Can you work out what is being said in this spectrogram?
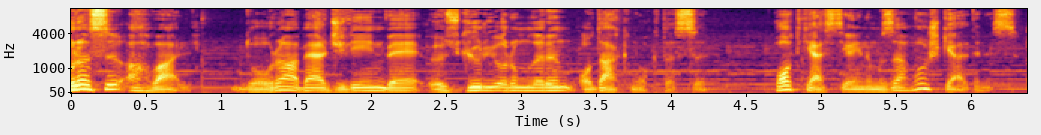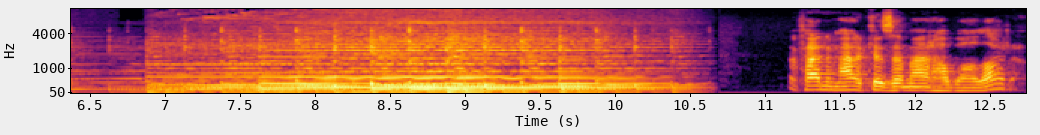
Burası Ahval. Doğru haberciliğin ve özgür yorumların odak noktası. Podcast yayınımıza hoş geldiniz. Efendim herkese merhabalar.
